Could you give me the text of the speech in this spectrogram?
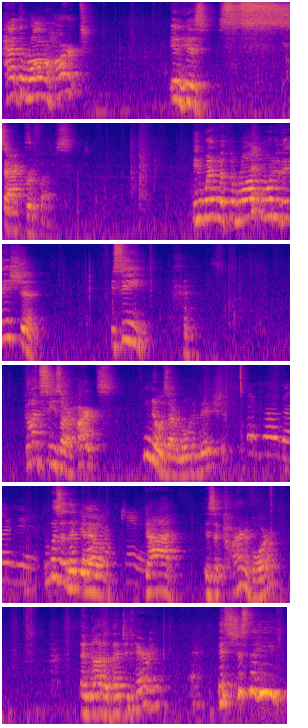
had the wrong heart in his sacrifice. He went with the wrong motivation. You see, God sees our hearts, He knows our motivation. It wasn't that, you know, God is a carnivore and not a vegetarian. It's just that He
